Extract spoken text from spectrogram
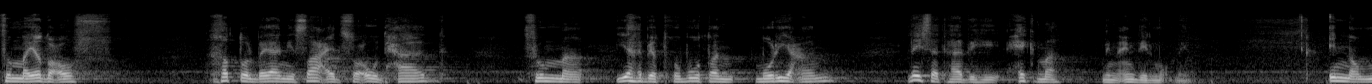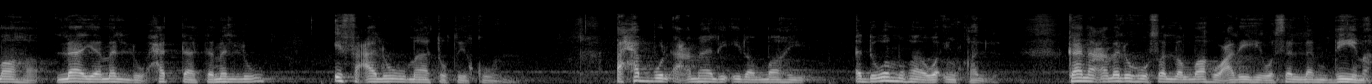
ثم يضعف خط البيان صاعد صعود حاد ثم يهبط هبوطا مريعا ليست هذه حكمة من عند المؤمن. إن الله لا يمل حتى تملوا افعلوا ما تطيقون. أحب الأعمال إلى الله أدومها وإن قل. كان عمله صلى الله عليه وسلم ديمة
